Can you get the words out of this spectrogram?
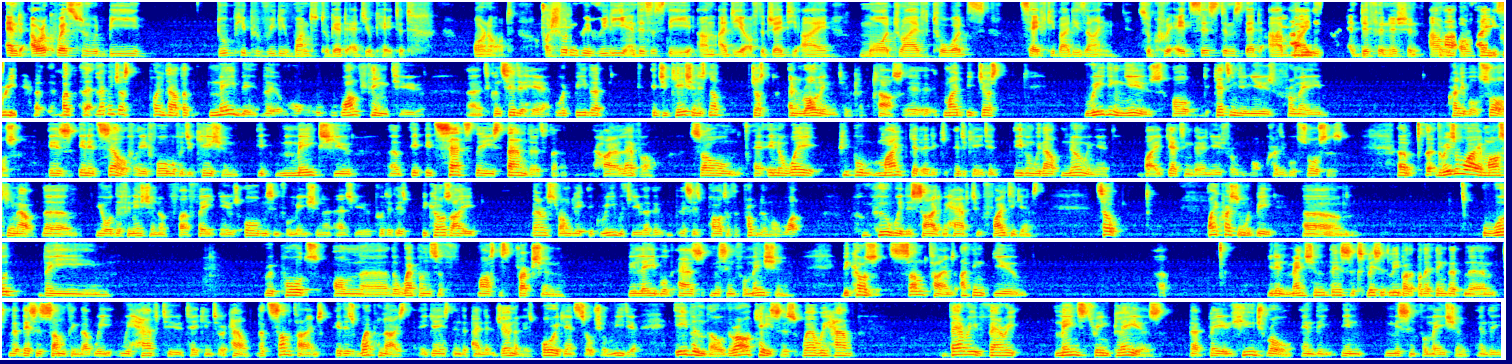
And our question would be do people really want to get educated or not? Or shouldn't we really, and this is the um, idea of the JTI, more drive towards safety by design? So create systems that are by design and definition are uh, already. I agree, but let me just point out that maybe the one thing to uh, to consider here would be that education is not just enrolling into class. It, might be just reading news or getting the news from a credible source is in itself a form of education. It makes you, uh, it, it, sets the standard at a higher level. So, uh, in a way, people might get edu- educated even without knowing it by getting their news from more credible sources. Uh, the, reason why I'm asking about the, your definition of uh, fake news or misinformation, as you put it, is because I very strongly agree with you that this is part of the problem of what who we decide we have to fight against. So, my question would be: um, Would the reports on uh, the weapons of mass destruction be labeled as misinformation. Because sometimes i think you uh, you didn't mention this explicitly but but i think that um, that this is something that we we have to take into account that sometimes it is weaponized against independent journalists or against social media. Even though there are cases where we have very, very mainstream players that play a huge role in the in misinformation in the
